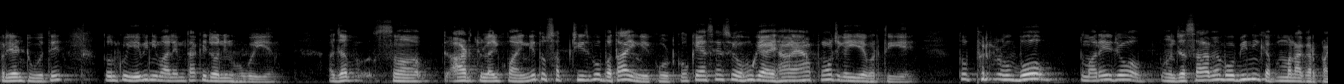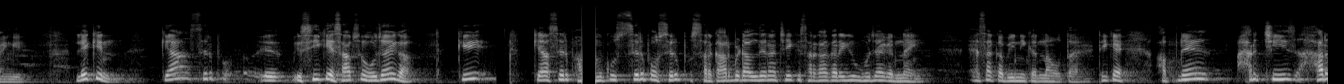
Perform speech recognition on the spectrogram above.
प्रेजेंट हुए थे तो उनको ये भी नहीं मालूम था कि जॉइनिंग हो गई है। जब आठ जुलाई को आएँगे तो सब चीज़ वो बताएँगे कोर्ट को कि ऐसे ऐसे हो गया यहाँ यहाँ पहुँच गई है भर्ती ये। तो फिर वो तुम्हारे जो जज साहब हैं वो भी नहीं कर, मना कर पाएँगे। लेकिन क्या सिर्फ़ इसी के हिसाब से हो जाएगा कि क्या सिर्फ़ हमको सिर्फ़ और सिर्फ़ सरकार पे डाल देना चाहिए कि सरकार करेगी वो हो जाएगा? नहीं। ऐसा कभी नहीं करना होता है ठीक है? अपने हर चीज़ हर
